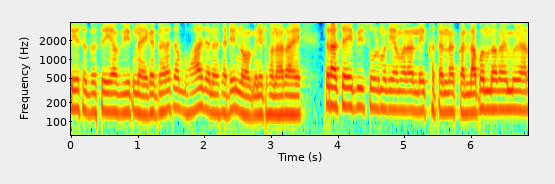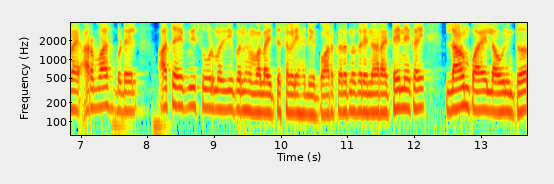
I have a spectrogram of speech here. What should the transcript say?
ते सदस्य या वीक नाही का घराच्या बाहेर जाण्यासाठी नॉमिनेट होणार आहे. तर आजच्या एपिसोडमध्ये आम्हाला लई खतरनाक कल्ला पण बघायला मिळणार आहे. अरबाज पटेल आजच्या एपिसोडमध्ये पण आम्हाला इथे सगळे हदे पार करत नजर येणार आहे त्याने काही लांब पाय लावून इथं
